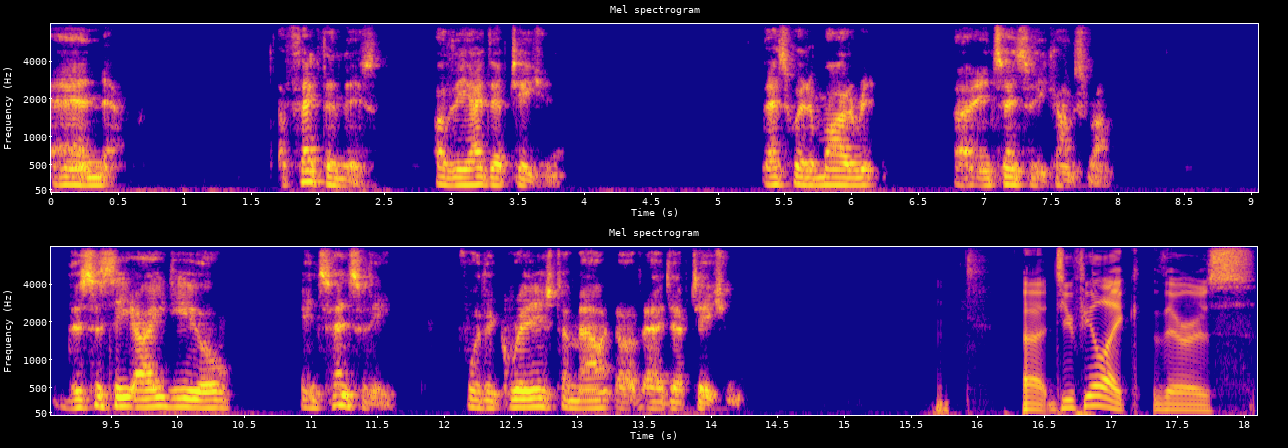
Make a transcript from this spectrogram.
and effectiveness of the adaptation. That's where the moderate uh, intensity comes from. This is the ideal intensity for the greatest amount of adaptation. Uh, do you feel like there's,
